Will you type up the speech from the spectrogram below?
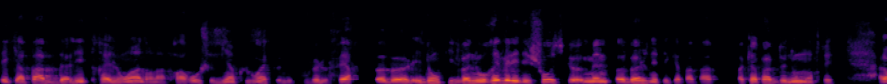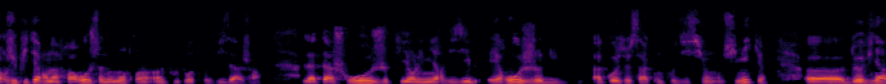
est capable d'aller très loin dans l'infrarouge et bien plus loin que ne pouvait le faire Hubble. Et donc, il va nous révéler des choses que même Hubble n'était pas capable de nous montrer. Alors, Jupiter en infrarouge, ça nous montre un, tout autre visage. Hein. La tache rouge, qui en lumière visible est rouge à cause de sa composition chimique, euh, devient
